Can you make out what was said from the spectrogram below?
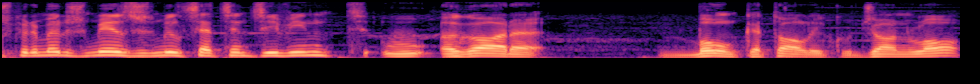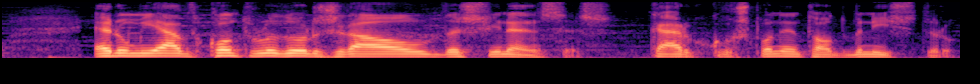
Nos primeiros meses de 1720, o agora bom católico John Law é nomeado Controlador-Geral das Finanças, cargo correspondente ao de Ministro.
